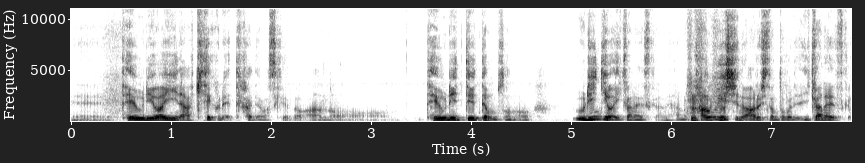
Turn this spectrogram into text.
えー手売りはいいな。来てくれって書いてますけどあの手売りって言ってもその売りには行かないですからね。あの 買う意思のある人のところには行かないですか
